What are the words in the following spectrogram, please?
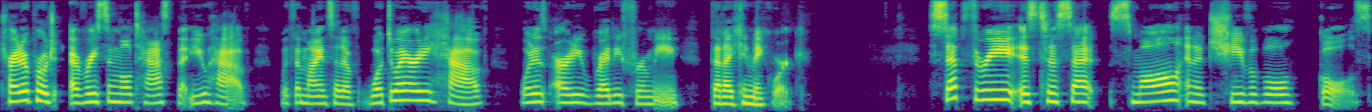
Try to approach every single task that you have with the mindset of what do I already have? What is already ready for me that I can make work? Step three is to set small and achievable goals.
